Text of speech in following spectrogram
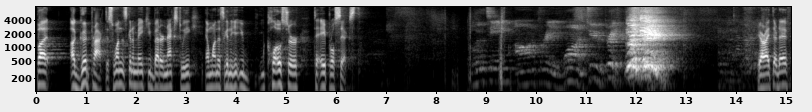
But a good practice, one that's going to make you better next week, and one that's going to get you closer to April 6th. Blue team on three. One, two, three. Blue team! You all right there, Dave?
